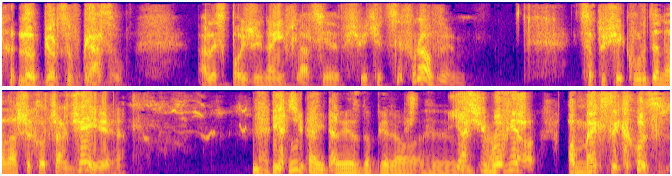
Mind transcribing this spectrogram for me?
dla odbiorców gazu. Ale spojrzyj na inflację w świecie cyfrowym. Co tu się, kurde, na naszych oczach dzieje? No, ja tutaj ci, to jest dopiero... E, ja ci mówię o, o Meksyku z,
